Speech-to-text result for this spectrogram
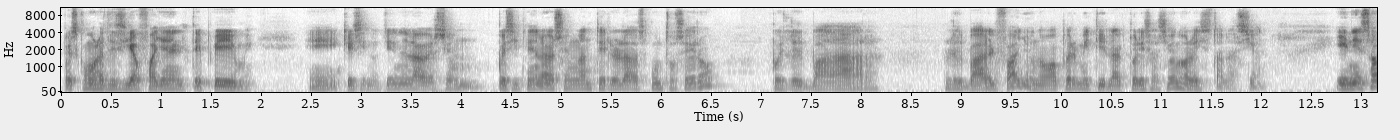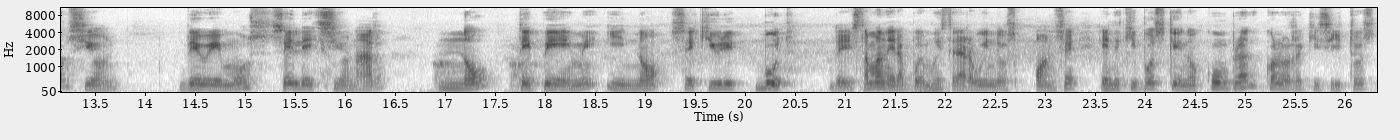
pues como les decía, fallan el TPM. Eh, que si no tienen la versión, pues si tienen la versión anterior la 2.0, pues les va a dar les va a dar el fallo, no va a permitir la actualización o la instalación. En esa opción debemos seleccionar no TPM y no Security Boot. De esta manera podemos instalar Windows 11 en equipos que no cumplan con los requisitos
